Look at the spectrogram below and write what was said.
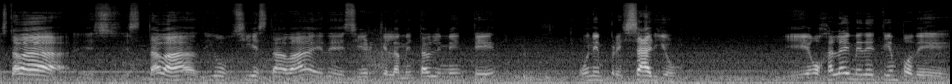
estaba, estaba, digo, sí estaba, he de decir que lamentablemente un empresario, y ojalá y me dé tiempo de,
